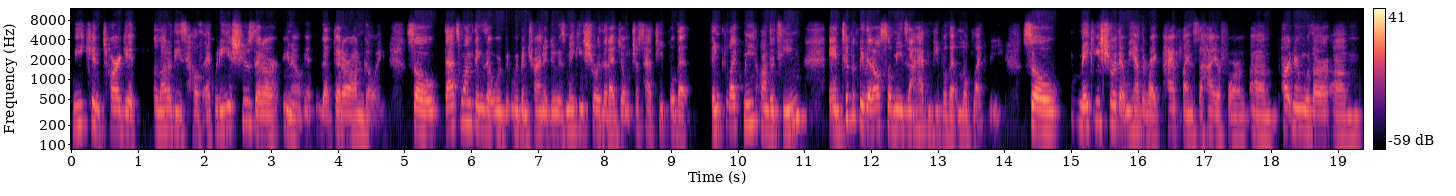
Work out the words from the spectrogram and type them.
we can target a lot of these health equity issues that are you know that, that are ongoing so that's one thing that we've, we've been trying to do is making sure that i don't just have people that think like me on the team. And typically that also means not having people that look like me. So making sure that we have the right pipelines to hire for, um, partnering with our um,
